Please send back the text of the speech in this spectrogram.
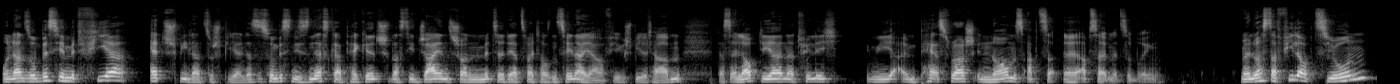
und dann so ein bisschen mit vier Edge-Spielern zu spielen. Das ist so ein bisschen dieses Nesca-Package, was die Giants schon Mitte der 2010er Jahre viel gespielt haben. Das erlaubt dir natürlich irgendwie im Pass-Rush enormes Upside, äh, Upside mitzubringen. Ich meine, du hast da viele Optionen,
